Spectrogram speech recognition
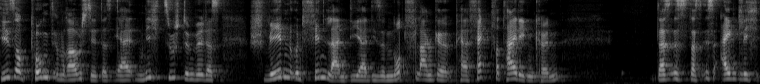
dieser Punkt im Raum steht, dass er nicht zustimmen will, dass Schweden und Finnland, die ja diese Nordflanke perfekt verteidigen können, das ist, das ist eigentlich,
